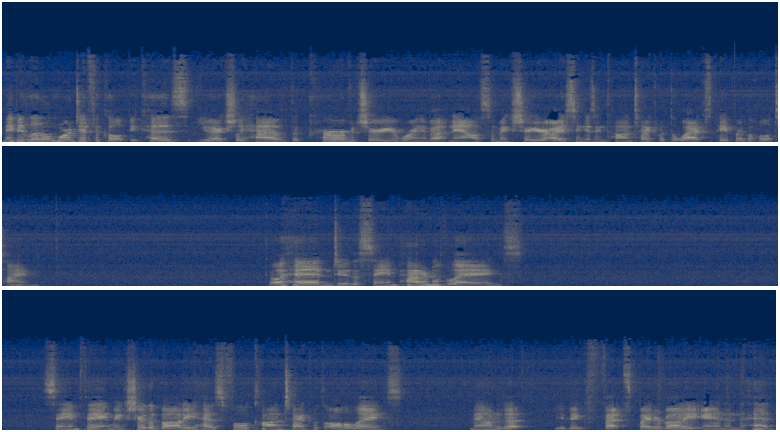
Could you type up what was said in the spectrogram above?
maybe a little more difficult because you actually have the curvature you're worrying about now, so make sure your icing is in contact with the wax paper the whole time. Go ahead and do the same pattern of legs. Same thing, make sure the body has full contact with all the legs. Mound it up, be a big fat spider body, and then the head.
